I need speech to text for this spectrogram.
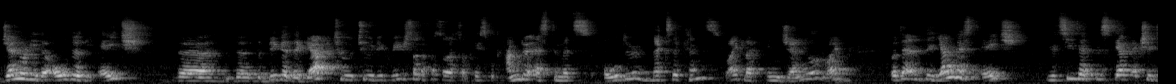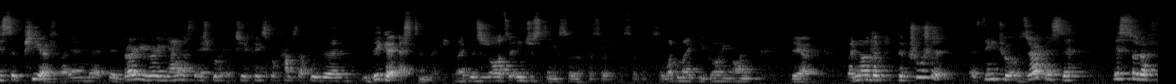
generally the older the age, the, the, the bigger the gap to, to a degree, sort of. So, so Facebook underestimates older Mexicans, right? Like in general, right? But then at the youngest age, you see that this gap actually disappears. Right? And at the very, very youngest age group, actually Facebook comes up with a bigger estimate, right? Which is also interesting, sort of, sort of, sort of. So what might be going on there? But now the, the crucial thing to observe is that this sort of,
